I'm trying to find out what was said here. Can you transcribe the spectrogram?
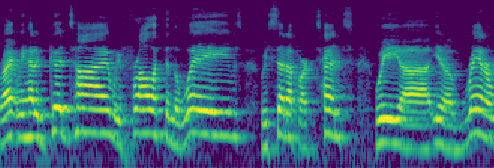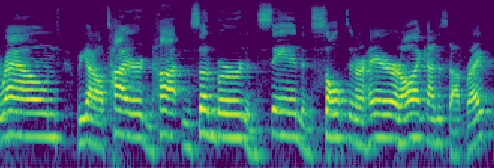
right? We had a good time. We frolicked in the waves. We set up our tent. We, uh, you know, ran around. We got all tired and hot and sunburned and sand and salt in our hair and all that kind of stuff, right?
